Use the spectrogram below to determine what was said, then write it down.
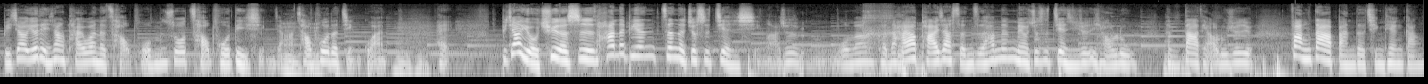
比较有点像台湾的草坡，我们说草坡地形这样，草坡的景观。嘿，比较有趣的是，它那边真的就是健行啊，就是我们可能还要爬一下绳子，他们没有，就是健行，就是一条路很大条路，就是放大版的擎天岗。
